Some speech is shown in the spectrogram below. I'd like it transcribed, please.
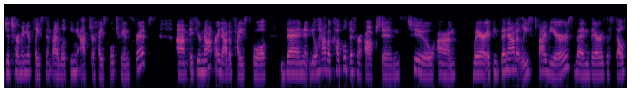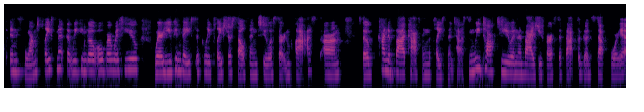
determine your placement by looking at your high school transcripts. Um, if you're not right out of high school, then you'll have a couple different options too. Um, where if you've been out at least five years, then there's a self informed placement that we can go over with you, where you can basically place yourself into a certain class. Um, so, kind of bypassing the placement test. And we talk to you and advise you first if that's a good step for you.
